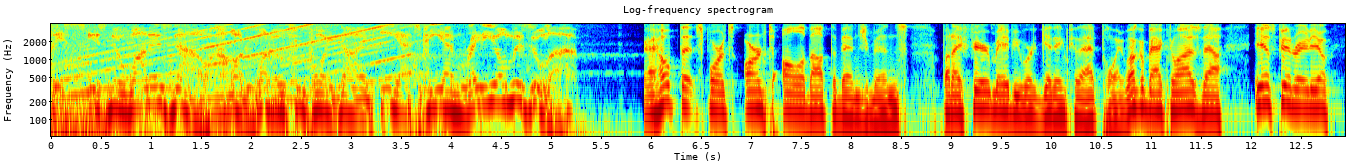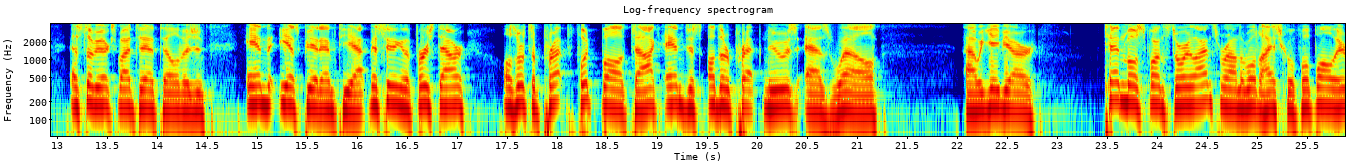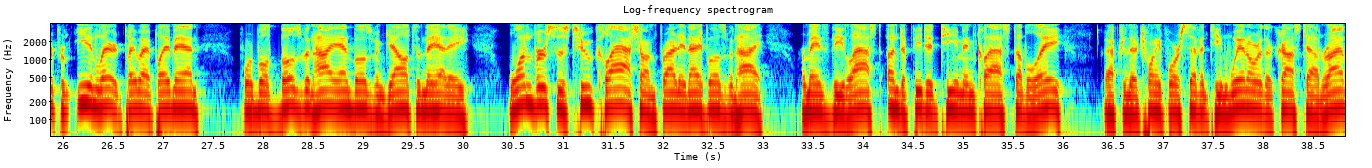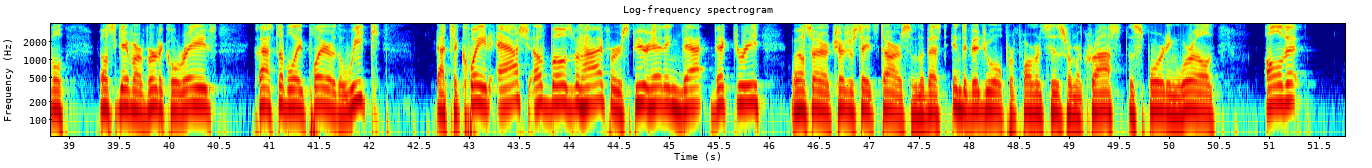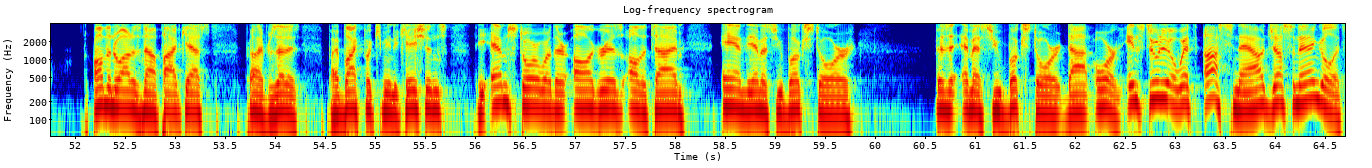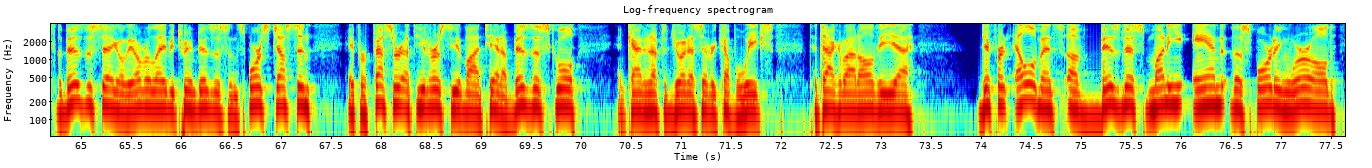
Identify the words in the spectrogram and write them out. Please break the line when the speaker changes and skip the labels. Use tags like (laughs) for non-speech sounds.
This is Nuanez Now on 102.9 ESPN Radio Missoula.
I hope that sports aren't all about the Benjamins, but I fear maybe we're getting to that point. Welcome back to Now, ESPN Radio, SWX Montana Television, and the ESPN MT app. Missing in the first hour, all sorts of prep football talk and just other prep news as well. Uh, we gave you our 10 most fun storylines from around the world of high school football. We'll hear from Ian Laird, play by play man for both Bozeman High and Bozeman Gallatin. They had a one versus two clash on Friday night. Bozeman High remains the last undefeated team in Class AA after their 24 17 win over their crosstown rival. We also gave our vertical raise Class AA player of the week. To Quade Ash of Bozeman High for spearheading that victory. We also had our Treasure State Stars, some of the best individual performances from across the sporting world. All of it on the Nuanez Now podcast, probably presented by Blackfoot Communications, the M Store where they're all grizz all the time, and the MSU Bookstore. Visit MSUBookstore.org. In studio with us now, Justin Angle. It's the business angle, the overlay between business and sports. Justin, a professor at the University of Montana Business School, and kind enough to join us every couple weeks to talk about all the uh, different elements of business, money, and the sporting world.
